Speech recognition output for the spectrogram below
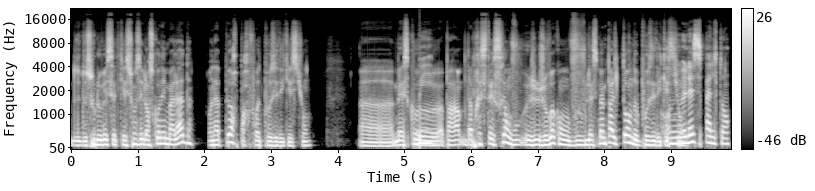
de, soulever cette question. C'est lorsqu'on est malade, on a peur parfois de poser des questions. Euh, mais est-ce que, d'après cet extrait, je, vois qu'on vous laisse même pas le temps de poser des questions. On ne me laisse pas le temps.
